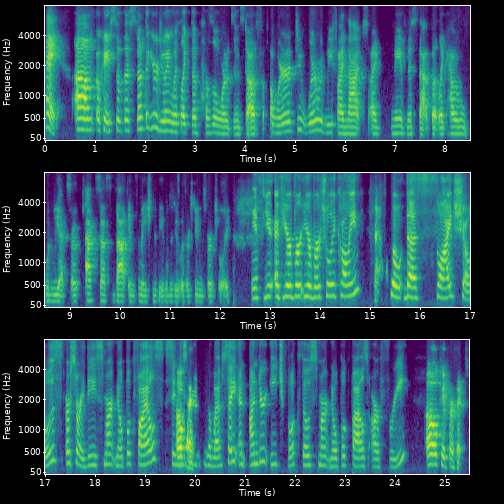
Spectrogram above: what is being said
Hey, um, okay, so the stuff that you're doing with like the puzzle words and stuff, uh, where do where would we find that? I may have missed that, but like how would we access access that information to be able to do it with our students virtually? If you if you're vir- you're virtually Colleen, Yeah. so the slide shows or sorry, the smart notebook files, Cindy Okay. to the website, and under each book, those smart notebook files are free. Oh, okay, perfect.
